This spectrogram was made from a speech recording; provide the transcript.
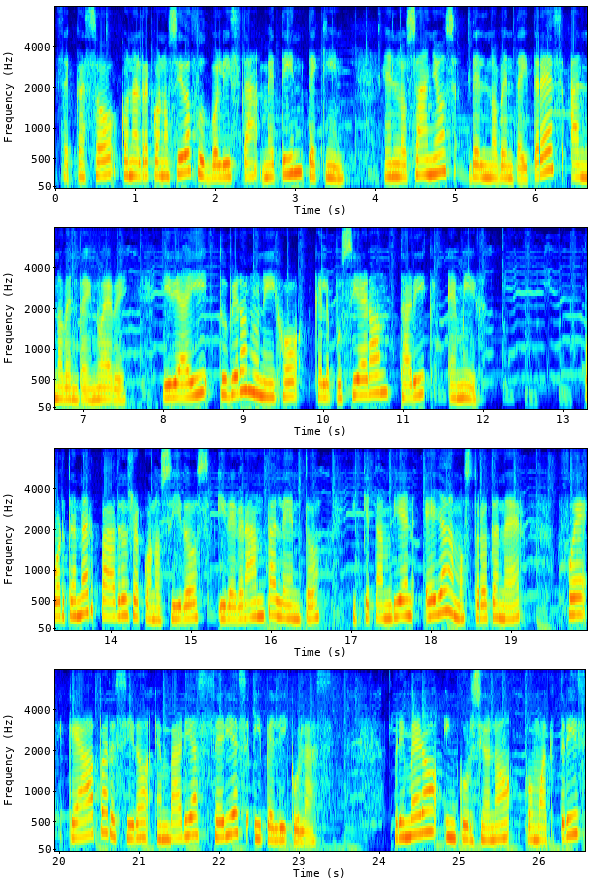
Se casó con el reconocido futbolista Metin Tekin en los años del 93 al 99 y de ahí tuvieron un hijo que le pusieron Tariq Emir. Por tener padres reconocidos y de gran talento y que también ella demostró tener, fue que ha aparecido en varias series y películas. Primero incursionó como actriz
